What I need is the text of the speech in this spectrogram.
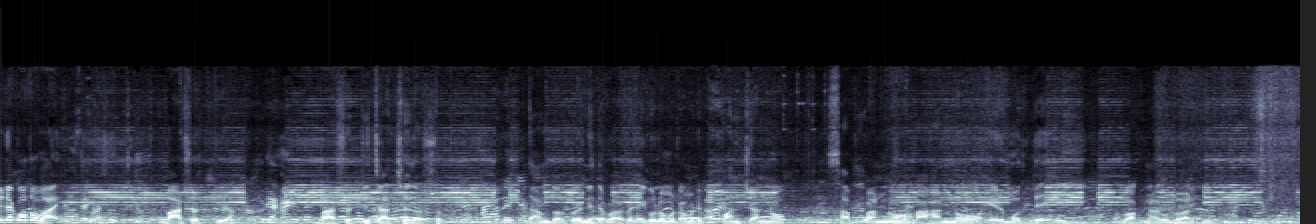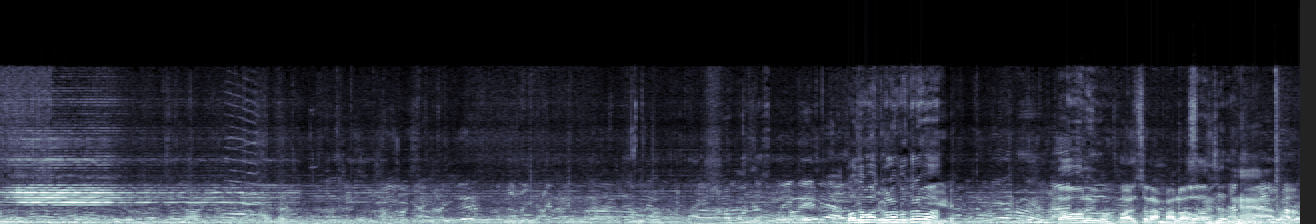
এটা কত ভাই? বাষট্টি? বাষট্টি চাচ্ছে দর্শক। দাম দর করে নিতে পারবেন। এগুলো মোটামুটি পঞ্চান্ন ছাপ্পান্ন বাহান্ন এর মধ্যে এই বকনাগুলো আর কি। কত বা জোড়া কত বা ভিড়। সালাম আলাইকুম। ওয়ালাইকুম ভালো আছেন? হ্যাঁ ভালো।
